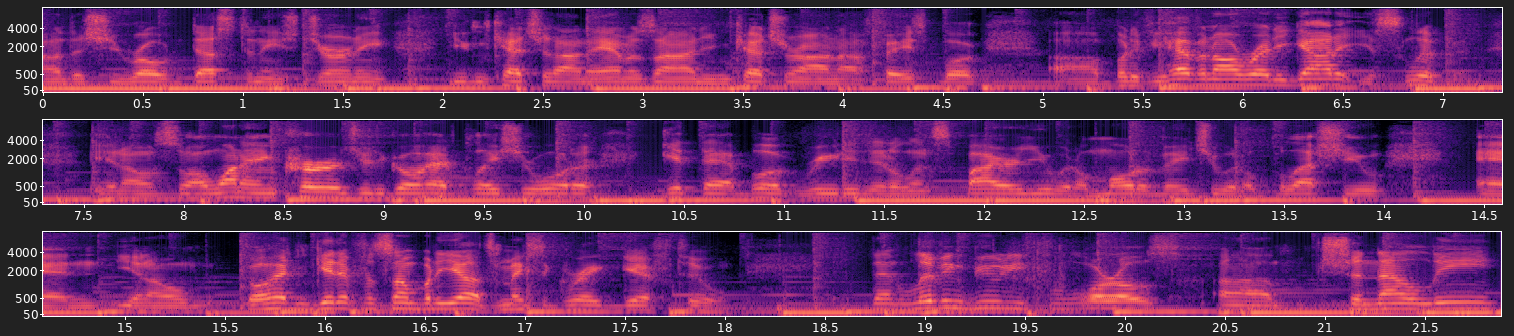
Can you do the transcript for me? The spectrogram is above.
uh, that she wrote, Destiny's Journey. You can catch it on Amazon. You can catch her on uh, Facebook. Uh, but if you haven't already got it, you're slipping you know so i want to encourage you to go ahead place your order get that book read it it'll inspire you it'll motivate you it'll bless you and you know go ahead and get it for somebody else it makes a great gift too then living beauty florals um, chanel lee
